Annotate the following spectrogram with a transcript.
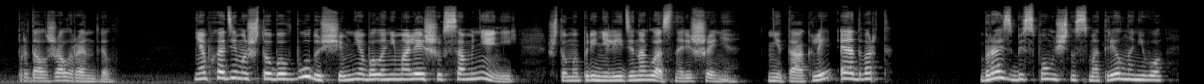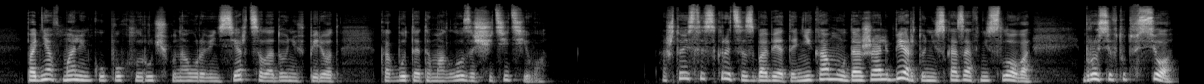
— продолжал Рэндвилл. «Необходимо, чтобы в будущем не было ни малейших сомнений, что мы приняли единогласное решение. Не так ли, Эдвард?» Брайс беспомощно смотрел на него, подняв маленькую пухлую ручку на уровень сердца ладонью вперед, как будто это могло защитить его. А что, если скрыться с Бабетой, никому, даже Альберту, не сказав ни слова, бросив тут все?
